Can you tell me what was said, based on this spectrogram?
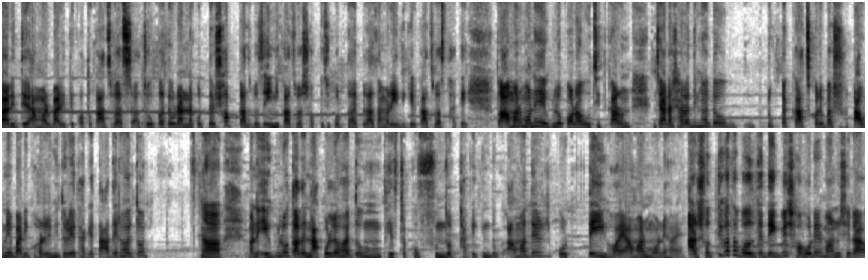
বাড়িতে, আমার বাড়িতে কত কাজবাজ, চৌকাতেও রান্না করতে হয়, সব কাজবাজ, এনি কাজবাজ সব কিছু করতে হয় প্লাস আমার এই দিকের কাজবাজ থাকে। তো আমার মনে হয় এগুলো করা উচিত। কারণ যারা সারাদিন হয়তো টুকটাক কাজ করে বা টাউনে বাড়ি, ঘরের ভিতরেই থাকে, তাদের হয়তো মানে এগুলো তাদের না করলে হয়তো ফেসটা খুব সুন্দর থাকে। কিন্তু আমাদের করতেই হয়, আমার মনে হয়। আর সত্যি কথা বলতে দেখবে, শহরের মানুষেরা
